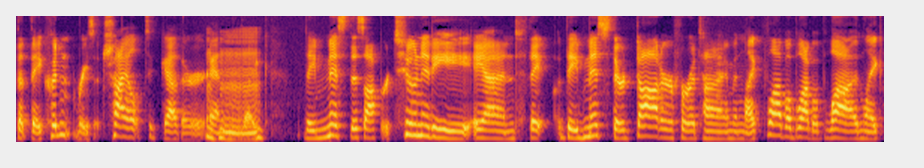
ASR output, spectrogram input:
that they couldn't raise a child together and Mhm. like they missed this opportunity and they they missed their daughter for a time and like blah blah blah blah blah and like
